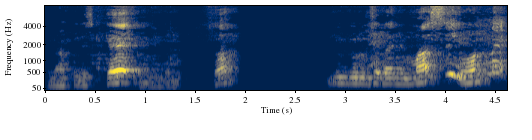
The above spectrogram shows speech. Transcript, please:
Kenapa di skek? Ini bisa. Ini guru sadanya masih ngonek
